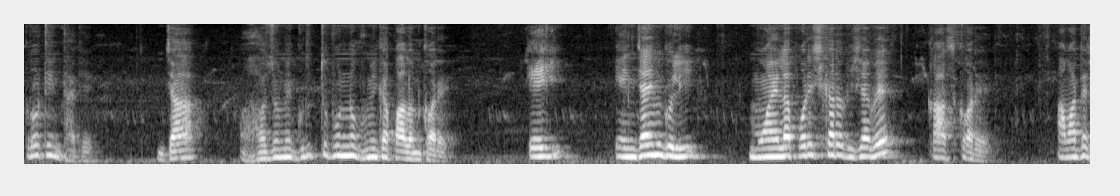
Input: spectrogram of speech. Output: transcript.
প্রোটিন থাকে, যা হজমে গুরুত্বপূর্ণ ভূমিকা পালন করে। এই এনজাইমগুলি ময়লা পরিষ্কারক হিসাবে কাজ করে। আমাদের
